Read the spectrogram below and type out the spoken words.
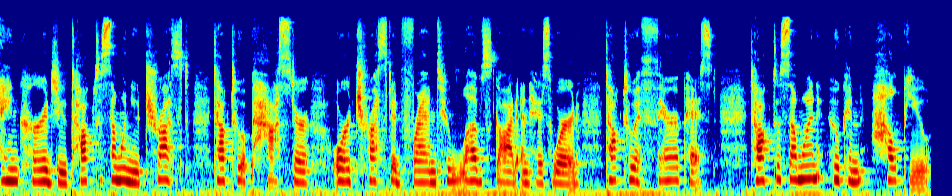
I encourage you talk to someone you trust, talk to a pastor or a trusted friend who loves God and his word. Talk to a therapist. Talk to someone who can help you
